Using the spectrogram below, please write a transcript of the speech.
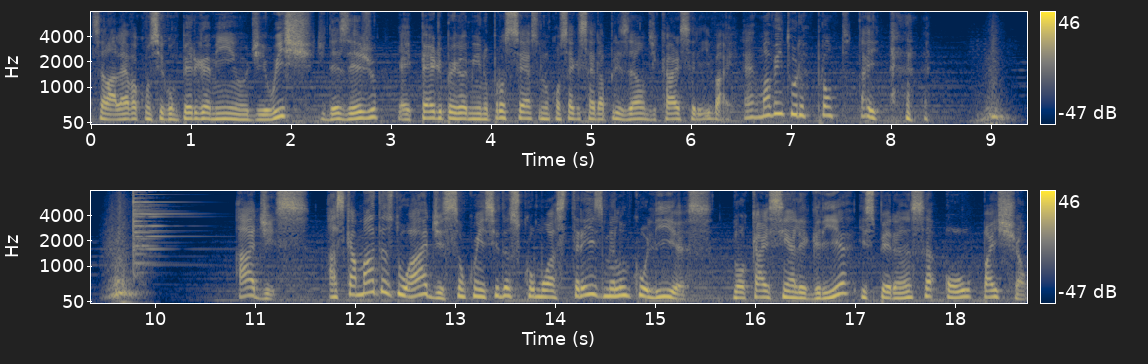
sei lá, leva consigo um pergaminho de wish, de desejo, e aí perde o pergaminho no processo, não consegue sair da prisão, de cárcere e vai. É uma aventura, pronto, tá aí. Hades. As camadas do Hades são conhecidas como as Três Melancolias, locais sem alegria, esperança ou paixão.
